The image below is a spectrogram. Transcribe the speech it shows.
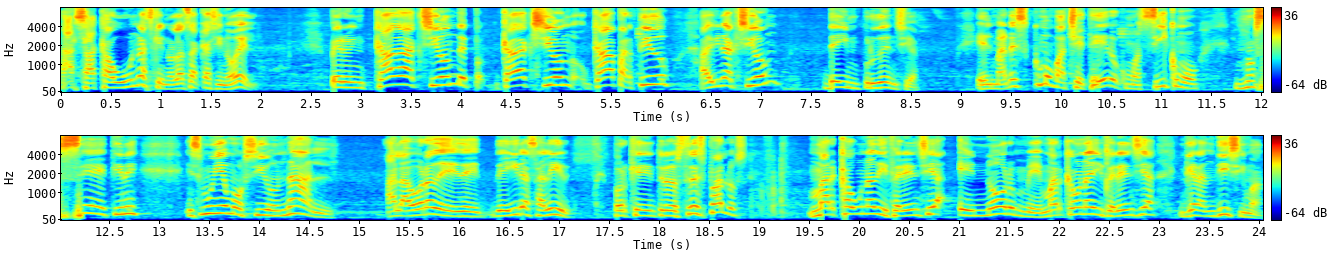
Ah, saca unas que no las saca sino él. Pero en cada acción, de, cada acción, cada partido, hay una acción de imprudencia. El man es como machetero, como así, como, no sé, tiene, es muy emocional a la hora de, ir a salir, porque entre los tres palos marca una diferencia enorme, marca una diferencia grandísima.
